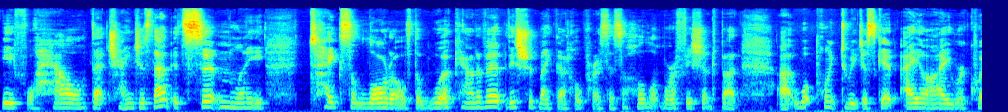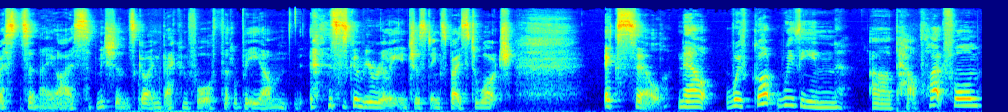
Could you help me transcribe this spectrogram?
if or how that changes that. It's certainly takes a lot of the work out of it. This should make that whole process a whole lot more efficient. But uh, at what point do we just get AI requests and AI submissions going back and forth? That'll be um, this is going to be a really interesting space to watch. Excel. Now we've got within uh, Power Platform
